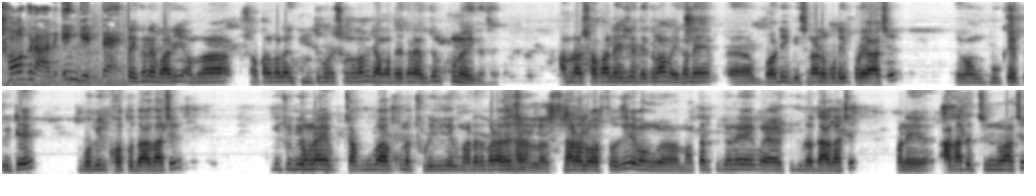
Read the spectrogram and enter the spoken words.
ঝগড়ার ইঙ্গিত দেয়। এখানে বাড়ি, আমরা সকালবেলায় ঘুম করে শুনলাম যে আমাদের এখানে একজন খুন হয়ে গেছে। আমরা সকালে এসে দেখলাম এখানে বডি বিছানার উপরেই পড়ে আছে এবং বুকে পিঠে গভীর ক্ষত দাগ আছে। কিছু দিয়ে মনে হয় চাকু বা কোনো ছুরি দিয়ে মার্ডার করা হয়েছে। ধারালো অস্ত্র। দিয়ে এবং মাথার পিছনে কিছুটা দাগ আছে। মানে আঘাতের চিহ্ন আছে।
